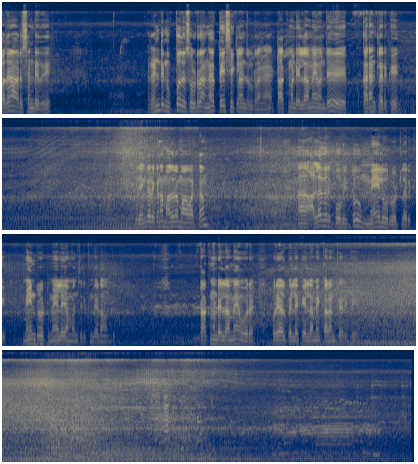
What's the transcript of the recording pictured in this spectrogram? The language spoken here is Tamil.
பதினாறு சென்ட் இது. ரெண்டு முப்பது சொல்கிறாங்க பேசிக்கலாம்னு சொல்கிறாங்க டாக்குமெண்ட் எல்லாமே வந்து கரண்ட்டில் இருக்குது இது எங்கே இருக்குன்னா மதுரை மாவட்டம் அழகர் கோவில் டு மேலூர் ரோட்டில் இருக்குது மெயின் ரோட் மேலே அமைஞ்சிருக்கு இந்த இடம் வந்து. டாக்குமெண்ட் எல்லாமே ஒரே ஒரே ஆள் பேர்ல எல்லாமே கரண்ட்டில் இருக்குது Mm-hmm.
